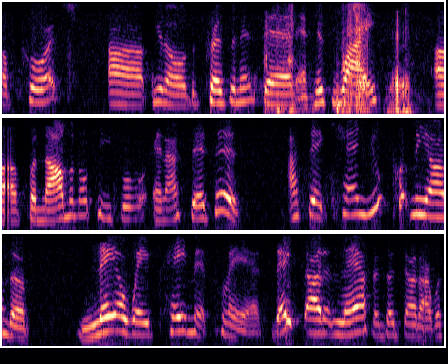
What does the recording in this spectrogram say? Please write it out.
approach, uh, you know, the president then and his wife, uh, phenomenal people, and I said this. I said, can you put me on the layaway payment plan? They started laughing. They thought I was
